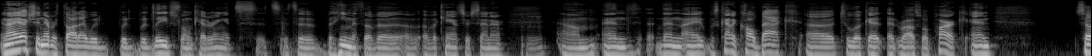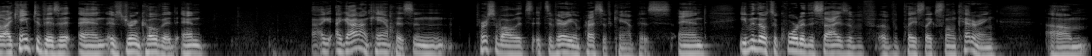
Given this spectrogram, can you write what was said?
And I actually never thought I would, would, would leave Sloan Kettering. It's it's it's a behemoth of a of, of a cancer center. Um, and then I was kind of called back uh, to look at, at Roswell Park, and so I came to visit, and it was during COVID, and I, I got on campus, and first of all, it's it's a very impressive campus, and even though it's a quarter the size of of a place like Sloan Kettering, um,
